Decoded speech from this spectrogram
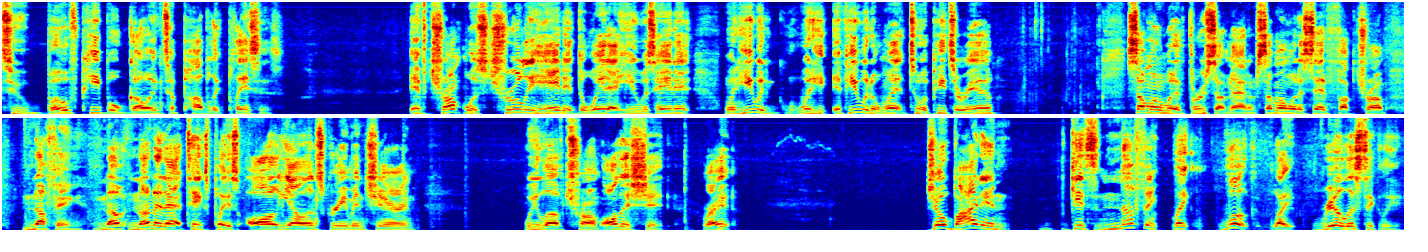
to both people going to public places. If Trump was truly hated the way that he was hated, when he would, when he, if he would have went to a pizzeria, someone would have threw something at him. Someone would have said "fuck Trump." Nothing. No, none of that takes place. All yelling, screaming, cheering. We love Trump. All this shit, right? Joe Biden gets nothing. Like, look, like realistically,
